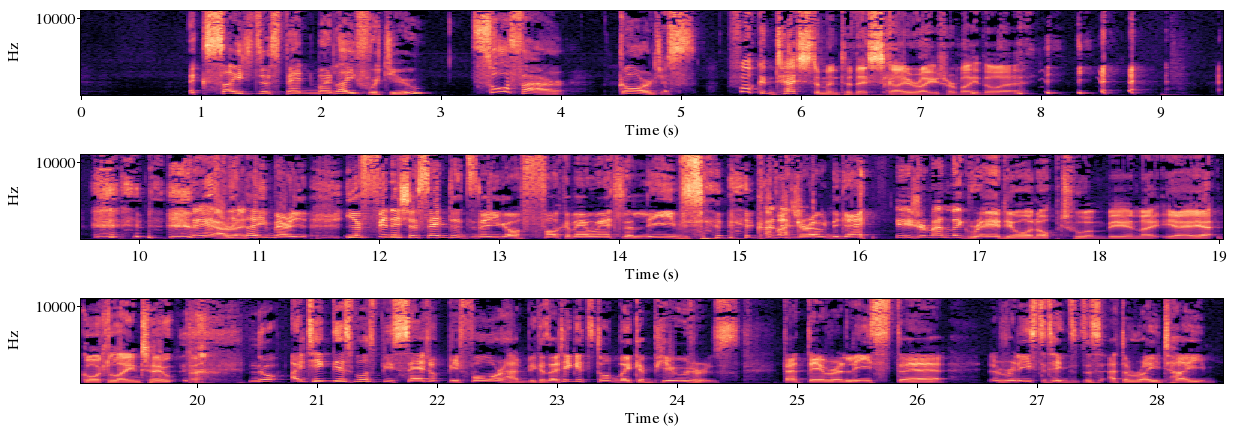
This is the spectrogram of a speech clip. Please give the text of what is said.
excited to spend my life with you. So far, gorgeous. Fucking testament to this skywriter, by the way. they are a a nightmare. You, you finish a sentence and then you go, fuck, I may wait till it leaves. go And back your- around again. Is your man like radioing up to him, being like, "Yeah, yeah, go to line two. No, I think this must be set up beforehand because I think it's done by computers that they release the release the things at the, at the right time.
